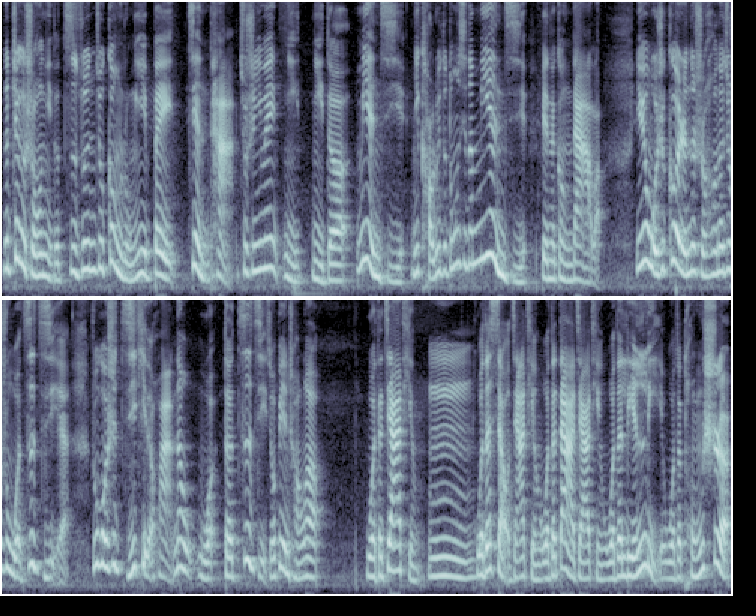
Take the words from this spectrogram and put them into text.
那这个时候，你的自尊就更容易被践踏，就是因为你你的面积，你考虑的东西的面积变得更大了。因为我是个人的时候，那就是我自己；如果是集体的话，那我的自己就变成了我的家庭，嗯，我的小家庭，我的大家庭，我的邻里，我的同事，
